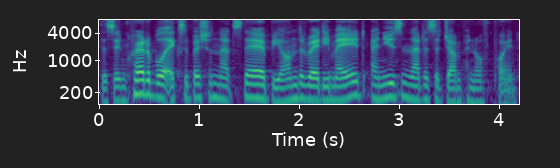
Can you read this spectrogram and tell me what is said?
this incredible exhibition that's there beyond the ready made, and using that as a jumping off point.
